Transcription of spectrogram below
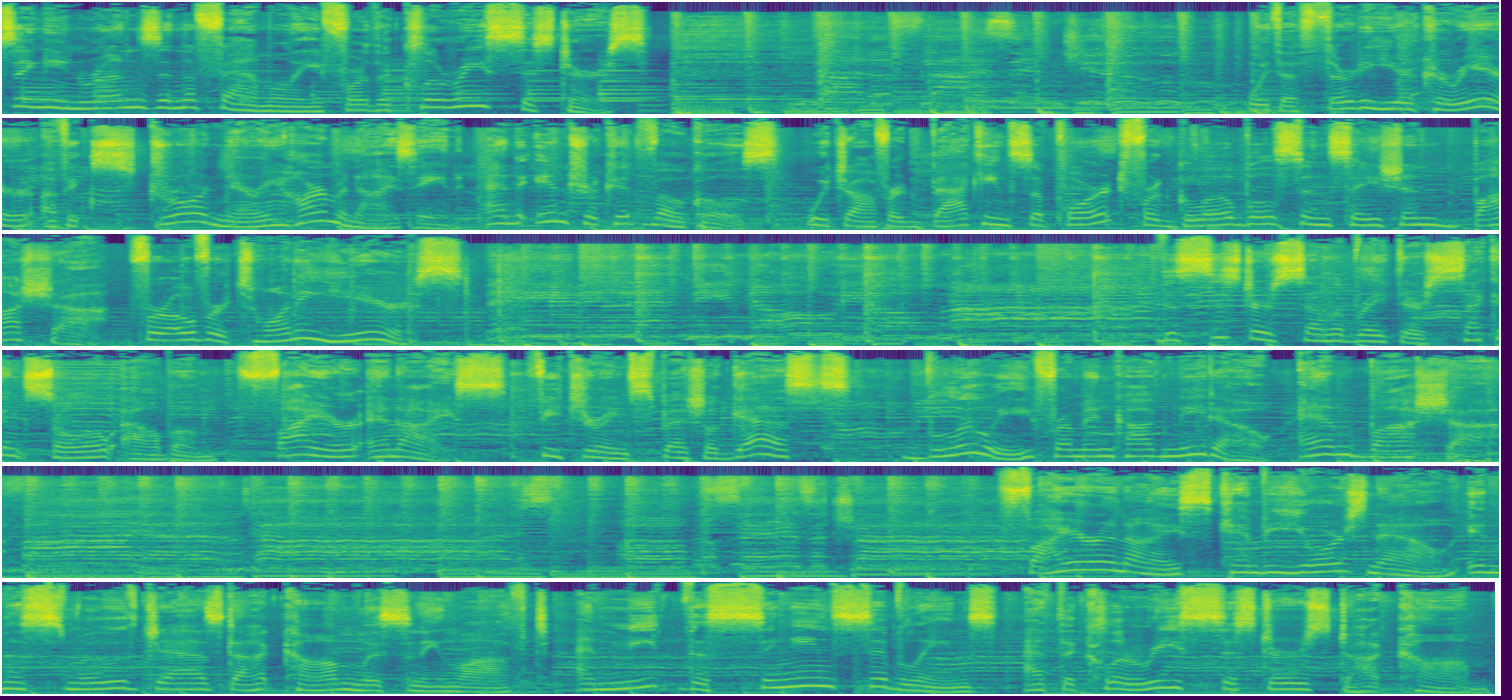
Singing runs in the family for the Clarisse sisters. With a 30 year career of extraordinary harmonizing and intricate vocals, which offered backing support for global sensation Basia for over 20 years. The sisters celebrate their second solo album, Fire and Ice, featuring special guests Bluey from Incognito and Basia. Fire and Ice can be yours now in the smoothjazz.com listening loft and meet the singing siblings at theclarissesisters.com.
